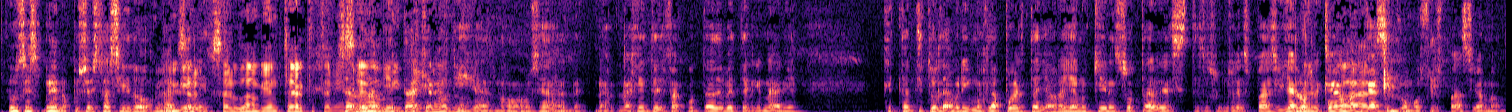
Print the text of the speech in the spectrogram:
Entonces, bueno, pues esto ha sido también... salud ambiental que también Salud ambiental que no digas, ¿no? O sea, la, gente de facultad de veterinaria que tantito le abrimos la puerta y ahora ya no quieren soltar este, su, espacio, ya lo reclaman casi como su espacio, ¿no?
